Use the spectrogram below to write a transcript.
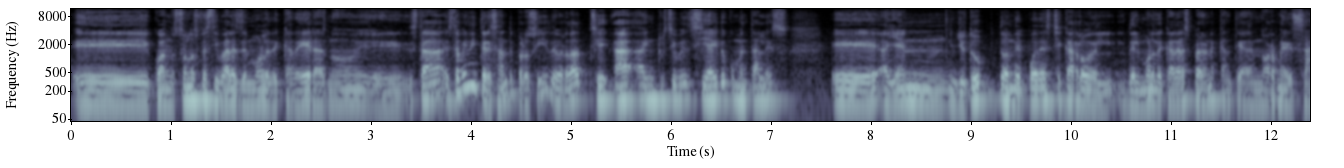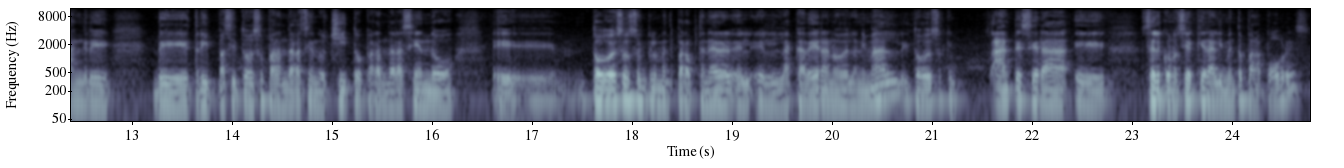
eh, cuando son los festivales del mole de caderas, ¿no? Eh, está, está bien interesante, pero sí, de verdad, sí, ah, ah, inclusive sí hay documentales eh, allá en YouTube donde puedes checarlo del, del mole de caderas, pero hay una cantidad enorme de sangre, de tripas y todo eso para andar haciendo chito, para andar haciendo eh, todo eso simplemente para obtener el- el- la cadera, ¿no? del animal y todo eso que antes era, eh, se le conocía que era alimento para pobres.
